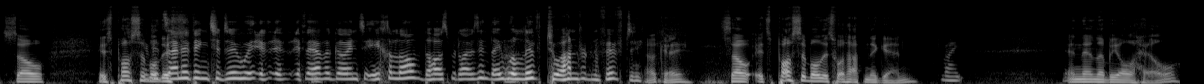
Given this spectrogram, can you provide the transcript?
so. It's If possible it's this. anything to do with if, if, if they ever go into Ichilov, the hospital I was in, they will Uh, live to 150. Okay. So it's possible this will happen again, Right. And then there'll be all hell.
